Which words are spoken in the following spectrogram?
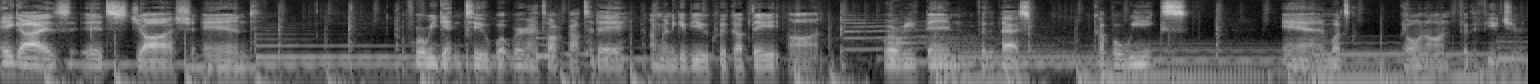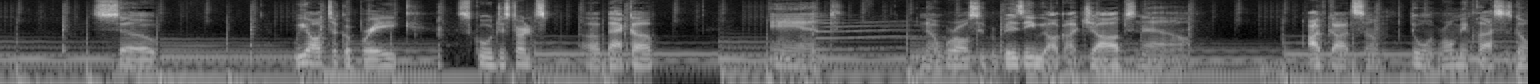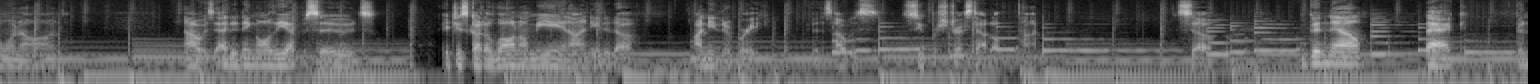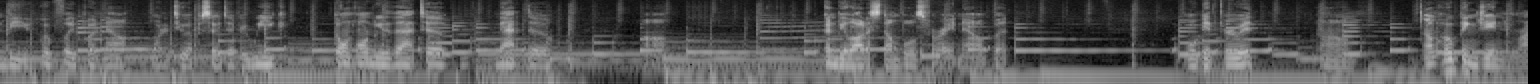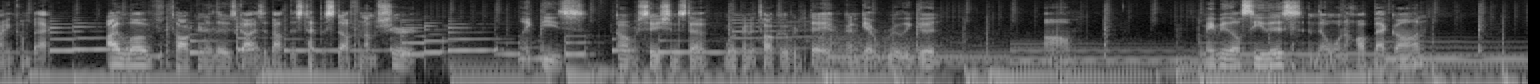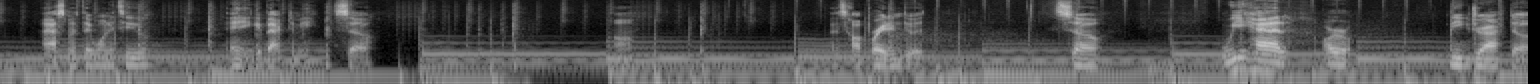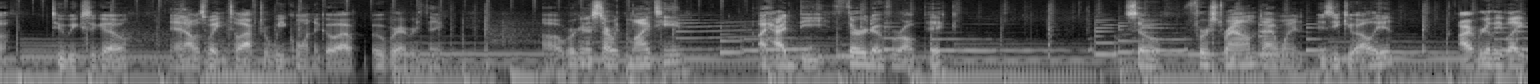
Hey guys, it's Josh, and before we get into what we're going to talk about today, I'm going to give you a quick update on where we've been for the past couple weeks and what's going on for the future. So, we all took a break, school just started uh, back up, and you know, we're all super busy. We all got jobs now. I've got some dual enrollment classes going on. I was editing all the episodes. It just got a lot on me, and I needed a, I needed a break because I was super stressed out all the time. So I'm good now, back. Gonna be hopefully putting out one or two episodes every week. Don't hold me to that tip, that though. Um, gonna be a lot of stumbles for right now, but we'll get through it. Um, I'm hoping Jaden and Ryan come back. I love talking to those guys about this type of stuff, and I'm sure like these conversations that we're going to talk over today are going to get really good. Um, maybe they'll see this and they'll want to hop back on. I asked them if they wanted to, they didn't get back to me. So, um, let's hop right into it. So, we had our league draft uh, two weeks ago, and I was waiting until after week one to go over everything. Uh, we're gonna start with my team. I had the third overall pick. So first round, I went Ezekiel Elliott. I really like.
